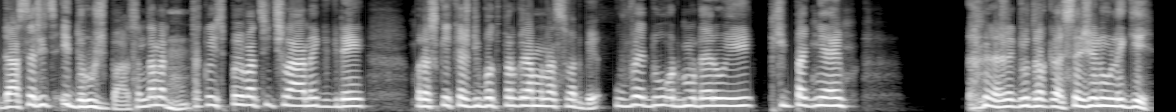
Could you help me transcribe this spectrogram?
dá se říct i družba. Jsem tam uh-huh. takový spojovací článek, kdy prostě každý bod programu na svatbě uvedu, odmoderuji, případně řeknu to takhle, seženu lidi.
